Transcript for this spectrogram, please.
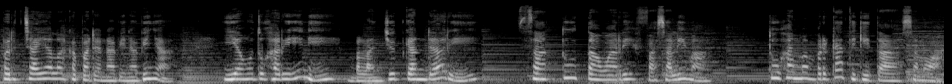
percayalah kepada nabi-nabinya yang untuk hari ini melanjutkan dari 1 Tawarikh pasal 5. Tuhan memberkati kita semua.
